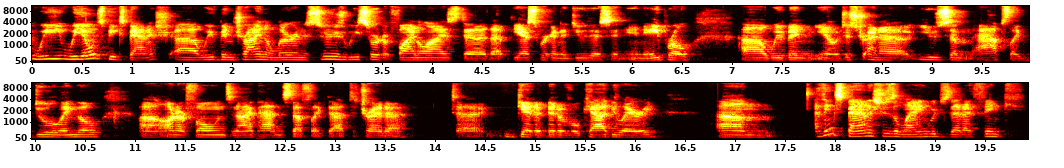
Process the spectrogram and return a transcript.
we, we don't speak Spanish. Uh, we've been trying to learn as soon as we sort of finalized uh, that, yes, we're going to do this in, in April. Uh, we've been, you know, just trying to use some apps like Duolingo uh, on our phones and iPad and stuff like that to try to to get a bit of vocabulary. Um, I think Spanish is a language that I think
